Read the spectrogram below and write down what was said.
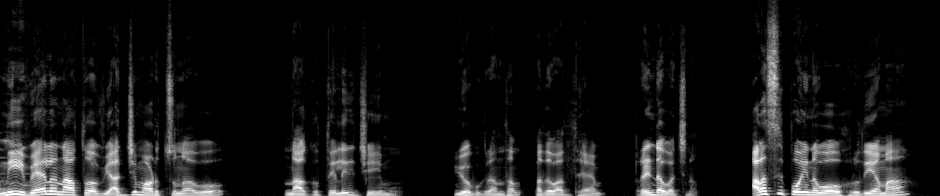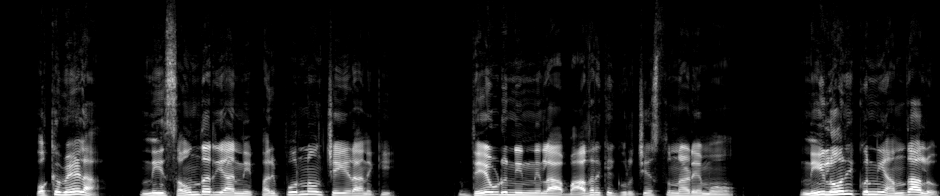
నీవేళ నాతో వ్యాజ్యమాడుచున్నావో నాకు తెలియజేయము. యోబు గ్రంథం పదవ అధ్యాయం రెండవ వచనం. అలసిపోయిన ఓ హృదయమా? ఒకవేళ నీ సౌందర్యాన్ని పరిపూర్ణం చేయడానికి దేవుడు నిన్నిలా బాధలకి గురిచేస్తున్నాడేమో నీలోని కొన్ని అందాలు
